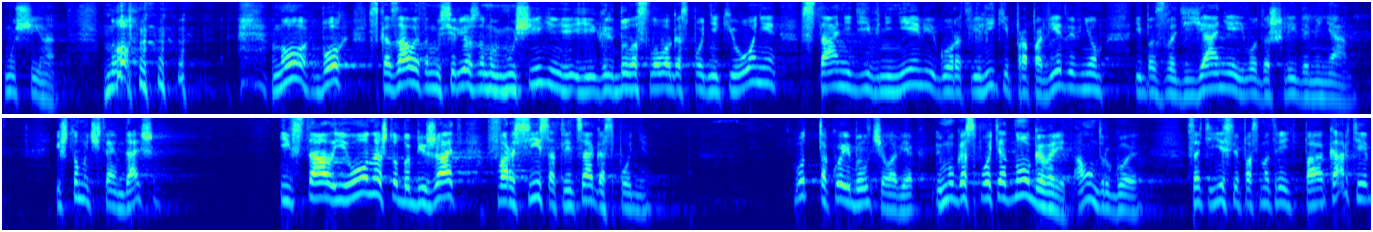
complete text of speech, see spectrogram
мужчина. Но Но Бог сказал этому серьезному мужчине, и говорит, было слово Господне Кионе, «Встань, иди в Ниневию, город великий, проповедуй в нем, ибо злодеяния его дошли до меня». И что мы читаем дальше? «И встал Иона, чтобы бежать в Фарсис от лица Господня». Вот такой и был человек. Ему Господь одно говорит, а он другое. Кстати, если посмотреть по карте,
